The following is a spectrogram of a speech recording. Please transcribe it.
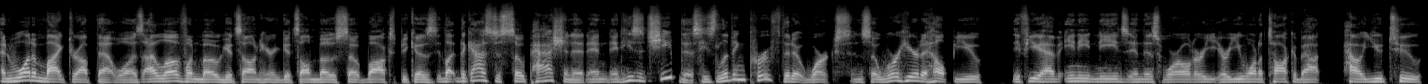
And what a mic drop that was. I love when Mo gets on here and gets on Mo's soapbox because like the guy's just so passionate and, and he's achieved this. He's living proof that it works. And so we're here to help you if you have any needs in this world or, or you want to talk about how you too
